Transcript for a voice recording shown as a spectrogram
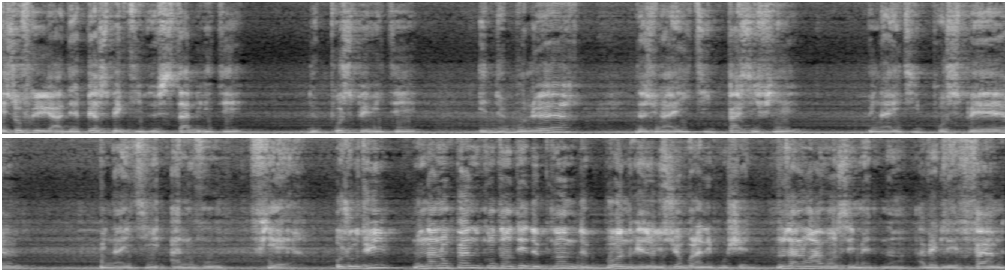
et s'offrira des perspectives de stabilité, de prospérité et de bonheur dans une Haïti pacifiée, une Haïti prospère, une Haïti à nouveau fière. Aujourd'hui, nous n'allons pas nous contenter de prendre de bonnes résolutions pour l'année prochaine. Nous allons avancer maintenant avec les femmes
